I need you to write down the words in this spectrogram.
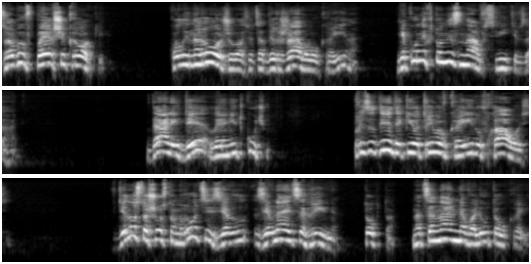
зробив перші кроки, коли народжувалася ця держава Україна, яку ніхто не знав в світі взагалі. Далі йде Леонід Кучма, президент, який отримав країну в хаосі. В 96-му році з'яв- з'являється гривня, тобто національна валюта України.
